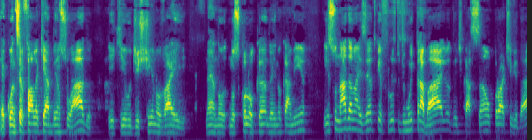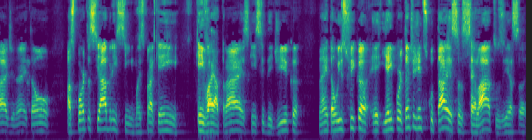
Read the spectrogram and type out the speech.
É quando você fala que é abençoado e que o destino vai né, no, nos colocando aí no caminho, isso nada mais é do que fruto de muito trabalho, dedicação, proatividade, né? Então, as portas se abrem sim, mas para quem quem vai atrás, quem se dedica. Né? Então, isso fica. E é importante a gente escutar esses relatos e essa,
